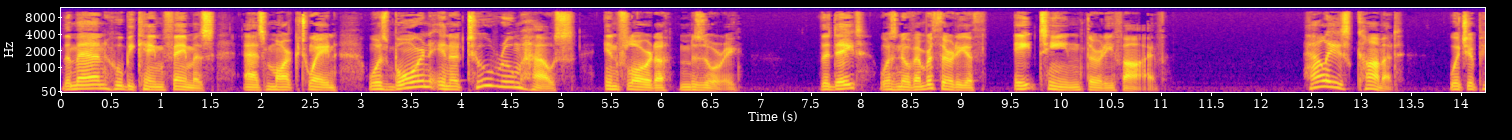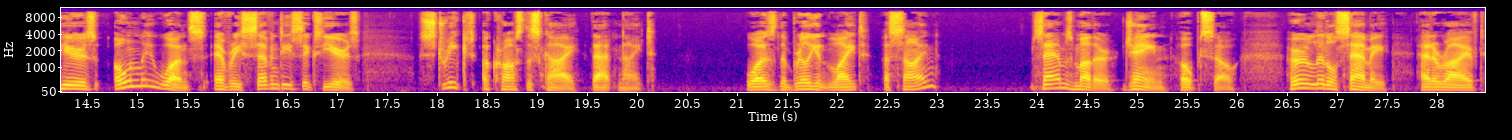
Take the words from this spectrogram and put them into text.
the man who became famous as Mark Twain, was born in a two room house in Florida, Missouri. The date was November 30th, 1835. Halley's Comet which appears only once every 76 years, streaked across the sky that night. Was the brilliant light a sign? Sam's mother, Jane, hoped so. Her little Sammy had arrived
